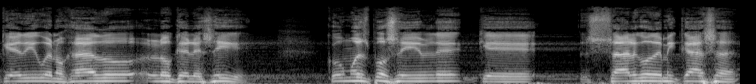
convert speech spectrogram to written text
¿Qué digo enojado? Lo que le sigue. ¿Cómo es posible que salgo de mi casa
